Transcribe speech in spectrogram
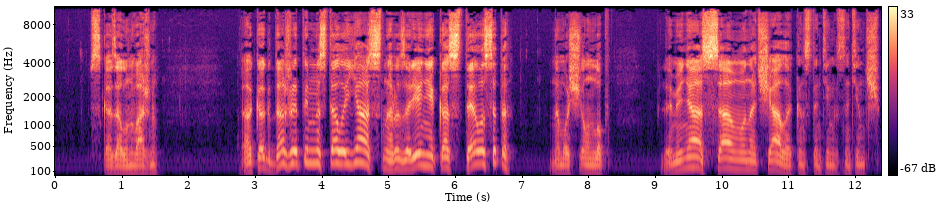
— сказал он важно. А когда же это именно стало ясно, разорение Костелоса-то? Наморщил он лоб. Для меня с самого начала, Константин Константинович.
